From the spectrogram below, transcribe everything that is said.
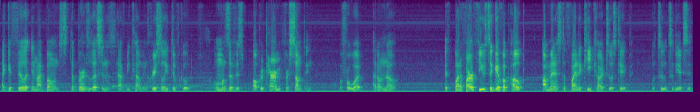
I can feel it in my bones. The bird's lessons have become increasingly difficult, almost as if it's preparing me for something. But for what? I don't know. If But if I refuse to give up hope, I'll manage to find a keycard to escape. To, to the exit.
